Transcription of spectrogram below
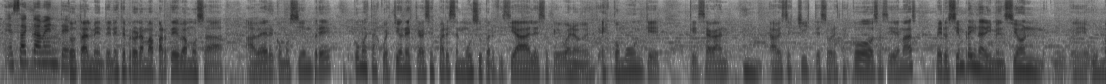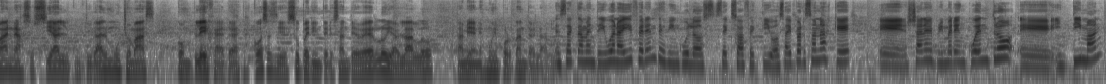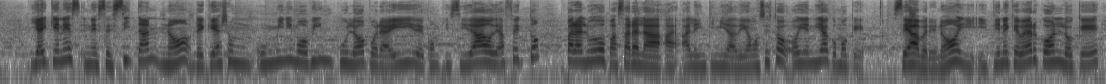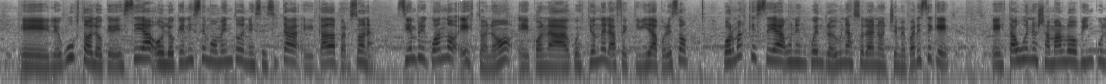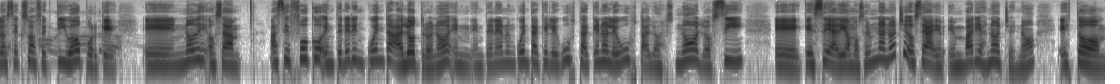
Exactamente. Totalmente. En este programa aparte vamos a, a ver, como siempre, cómo estas cuestiones que a veces parecen muy superficiales o que, bueno, es, es común que, que se hagan a veces chistes sobre estas cosas y demás, pero siempre hay una dimensión hu- eh, humana, social, cultural mucho más compleja detrás de estas cosas y es súper interesante verlo y hablarlo también. Es muy importante hablarlo. Exactamente, y bueno, hay diferentes vínculos sexoafectivos. Hay personas que eh, ya en el primer encuentro eh, intiman y hay quienes necesitan, ¿no? De que haya un, mínimo vínculo por ahí de complicidad o de afecto para luego pasar a la, a- la intimidad, digamos. Esto hoy en día como que se abre, ¿no? Y, tiene que ver con lo que eh, le gusta o lo que desea o lo que en ese momento necesita eh, cada persona. Siempre y cuando esto, ¿no? Eh, con la cuestión de la afectividad. Por eso, por más que sea un encuentro de una sola noche, me parece que está bueno llamarlo vínculo sexoafectivo porque eh, no, de- o sea, hace foco en tener en cuenta al otro, ¿no? En, en tener en cuenta qué le gusta, qué no le gusta, los no, los sí, eh, que sea, digamos, en una noche o sea, en, en varias noches, ¿no? Esto,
